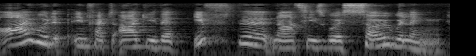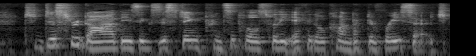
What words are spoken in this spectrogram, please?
I would, in fact, argue that if the Nazis were so willing to disregard these existing principles for the ethical conduct of research,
